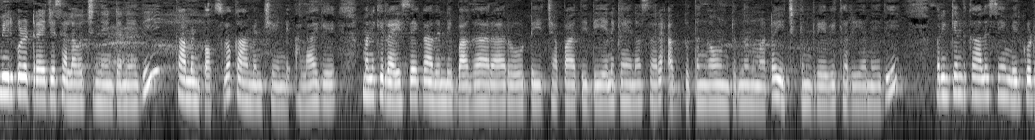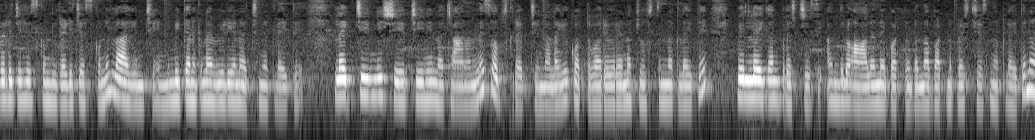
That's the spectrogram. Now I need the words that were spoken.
మీరు కూడా ట్రై చేసి ఎలా వచ్చింది ఏంటనేది కామెంట్ బాక్స్లో కామెంట్ చేయండి. అలాగే మనకి రైసే కాదండి బగారా రోటీ చపాతి దేనికైనా సరే అద్భుతంగా ఉంటుందన్నమాట ఈ చికెన్ గ్రేవీ కర్రీ అనేది. మరి ఇంకెందుకు ఆలస్యం? మీరు కూడా రెడీ చేసేసుకుని రెడీ చేసుకుని లాగిన్ చేయండి. మీకు కనుక నా వీడియో నచ్చినట్లయితే లైక్ చేయండి షేర్ చేయండి నా ఛానల్ని సబ్స్క్రైబ్ చేయండి. అలాగే కొత్త వారు ఎవరైనా చూస్తున్నట్లయితే బెల్ ఐకాన్ ప్రెస్ చేసి అందులో ఆల్ అనే బటన్ ఉంటుంది. ఆ బటన్ ప్రెస్ చేసినట్లయితే నా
